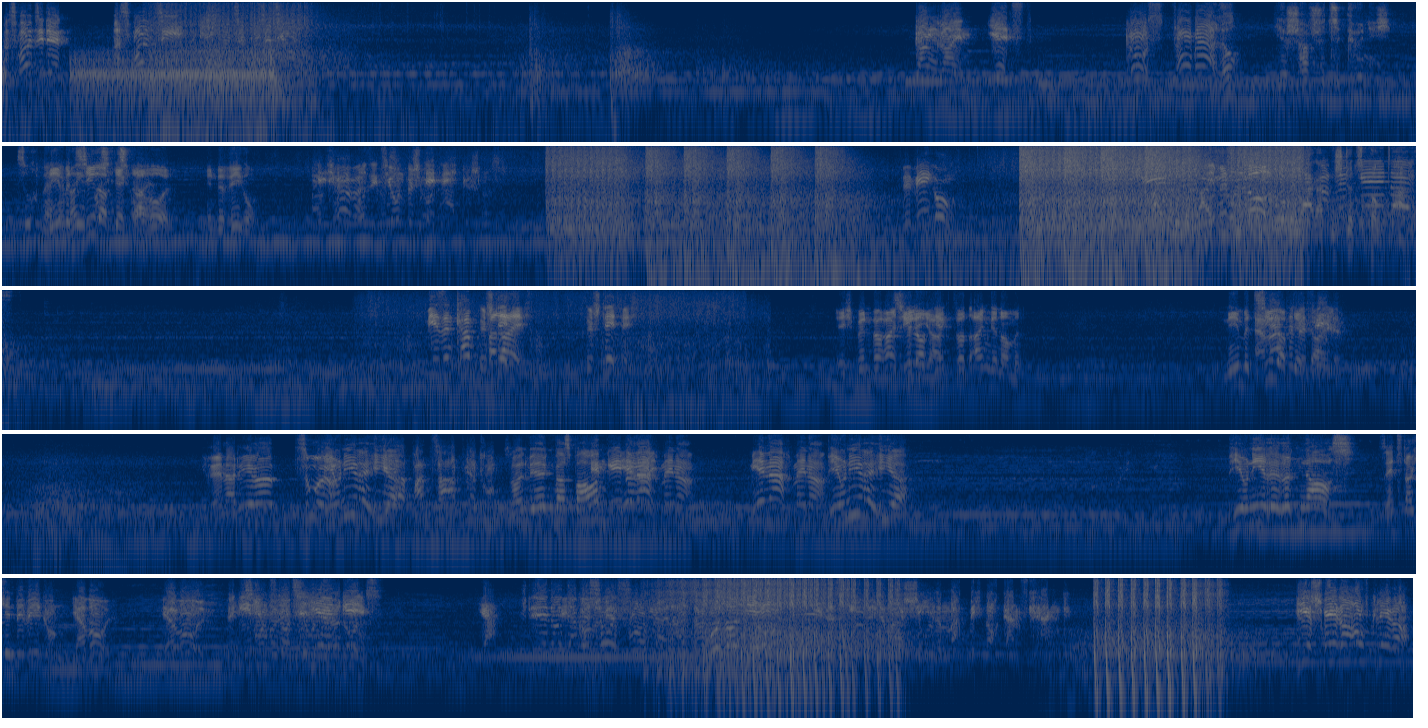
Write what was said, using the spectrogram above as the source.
Was wollen Sie denn? Was wollen Sie? Kurz in Position. Gang rein, jetzt! Los, vorwärts! Hallo? Hier Scharfschütze König. Such mir eine Nehme neue Zielobjekt, Position. jawohl. In Bewegung. Ich höre. Position bestätigt. Bewegung! Die Feiglinge greifen unseren vorgelagerten An. Wir sind kampfbereit. Bestätigt. Ich bin bereit. Zielobjekt wird eingenommen. Nehme Zielobjekt ein. Grenadiere, zuhören! Pioniere hier! Jeder Panzerabwehrtrupp! Sollen wir irgendwas bauen? Mir nach, Männer. Mir nach, Männer. Pioniere hier! Pioniere rücken aus. Setzt euch in Bewegung. Jawohl! Jawohl! Begeben uns dorthin, Hier hört entgegen. uns! Ja, stehen unter Beschuss! Wo sollen wir hin? Dieses wilde Marschieren macht mich noch ganz krank. Hier schwere Aufklärer!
